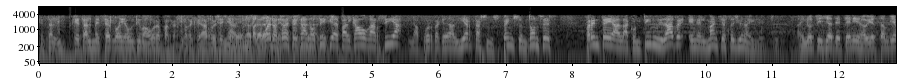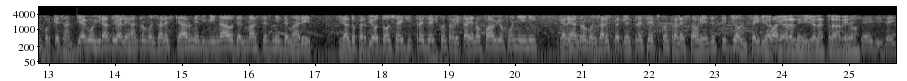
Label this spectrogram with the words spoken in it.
¿Qué tal, ¿Qué tal meterlo ahí a última hora para, para quedar reseñado? Bueno, entonces esa noticia de Falcao García, la puerta queda abierta, suspenso entonces, frente a la continuidad en el Manchester United. Hay noticias de tenis, Javier, también, porque Santiago Giraldo y Alejandro González quedaron eliminados del Masters 1000 de Madrid. Giraldo perdió 2-6 y 3-6 contra el italiano Fabio Fognini y Alejandro González perdió en 3 sets contra el estadounidense Steve Jones. 6-4. ¿Y a qué hora le dije yo la entrada, mijo? 3-6 y 6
